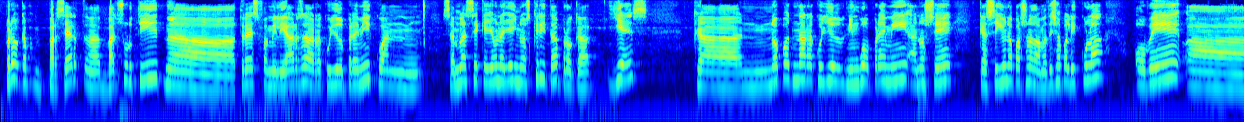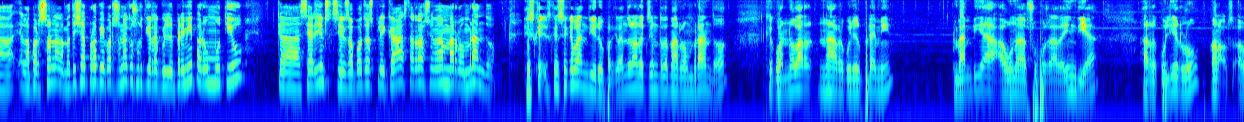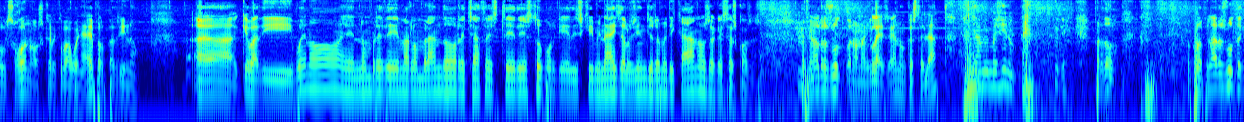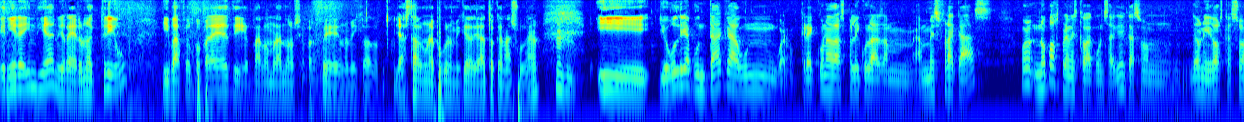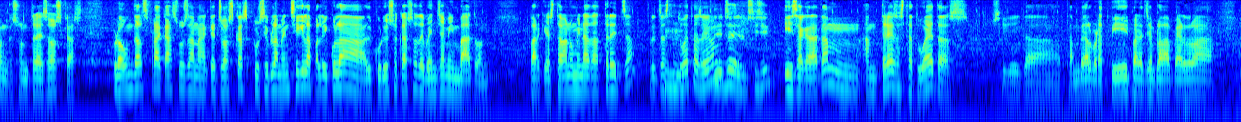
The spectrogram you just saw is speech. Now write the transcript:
Però, que, per cert, eh, van sortir eh, tres familiars a recollir el premi quan sembla ser que hi ha una llei no escrita, però que hi és que no pot anar a recollir ningú el premi a no ser que sigui una persona de la mateixa pel·lícula o bé eh, la persona, la mateixa pròpia persona que surti a recollir el premi per un motiu que, Sergi, si ens el pots explicar, està relacionat amb Marlon Brando. És que, és que sé que van dir-ho, perquè van donar l'exemple de Marlon Brando, que quan no va anar a recollir el premi, va enviar a una suposada Índia a recollir-lo, bueno, el, el segon Òscar que va guanyar, eh, pel Padrino, eh, que va dir, bueno, en nombre de Marlon Brando rechazo este de esto porque discrimináis a los indios americanos, aquestes coses. Al final resulta, bueno, en anglès, eh, no en castellà, Ja m'imagino. perdó, però al final resulta que ni era índia ni res, era una actriu i va fer el paperet i Marlon Brando, no sé, per fer una mica... Ja estava en una època una mica ja toca nassos, eh? Uh -huh. I, Jo voldria apuntar que un, bueno, crec que una de les pel·lícules amb, amb més fracàs bueno, no pels premis que va aconseguir, que són déu nhi que són, que són tres Oscars, però un dels fracassos en aquests Oscars possiblement sigui la pel·lícula El curioso caso de Benjamin Button, perquè estava nominada a 13, 13 estatuetes eren? 13 eren, sí, sí. I s'ha quedat amb, amb tres estatuetes, o sigui que també el Brad Pitt, per exemple, va perdre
